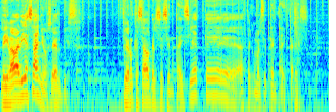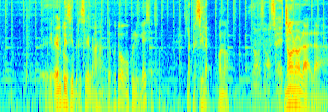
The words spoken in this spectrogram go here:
Le llevaba 10 años Elvis. Fueron casados del 67 hasta como el 73. Eh, Elvis y Priscila. Ajá, después tuvo con Julio Iglesias. La Priscila. ¿O no? No, no sé. No, no, la, la,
